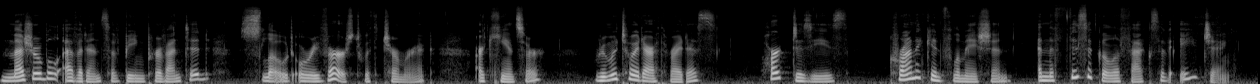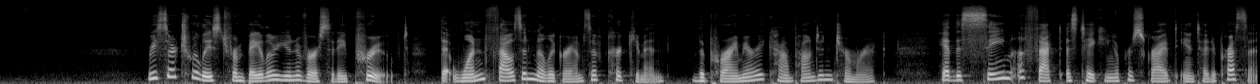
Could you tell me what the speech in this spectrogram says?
measurable evidence of being prevented, slowed, or reversed with turmeric are cancer, rheumatoid arthritis, heart disease, chronic inflammation, and the physical effects of aging. Research released from Baylor University proved that 1,000 milligrams of curcumin, the primary compound in turmeric, had the same effect as taking a prescribed antidepressant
